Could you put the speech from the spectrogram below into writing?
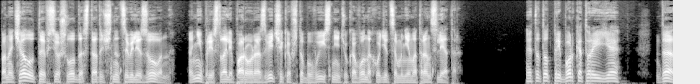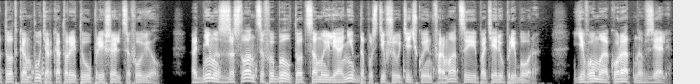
Поначалу-то все шло достаточно цивилизованно. Они прислали пару разведчиков, чтобы выяснить, у кого находится мнемотранслятор. «Это тот прибор, который я...» «Да, тот компьютер, который ты у пришельцев увел. Одним из засланцев и был тот самый Леонид, допустивший утечку информации и потерю прибора. Его мы аккуратно взяли.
